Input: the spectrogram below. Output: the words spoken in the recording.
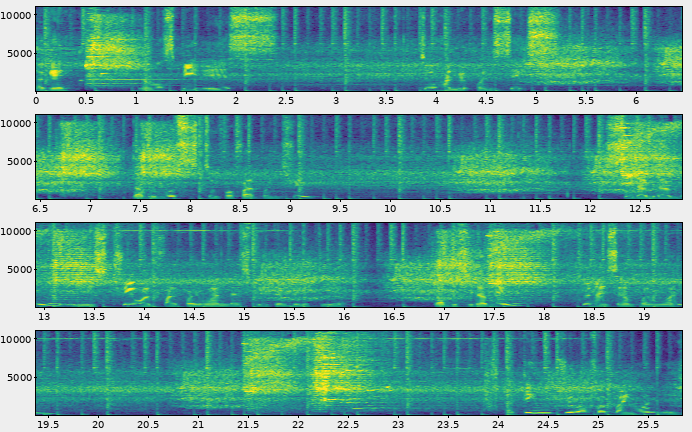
Okay, normal speed is 200.6 double boost is 245.3 CWW is 315.1 that's with the ability eh? WCW 297.1 I think 315.1 is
